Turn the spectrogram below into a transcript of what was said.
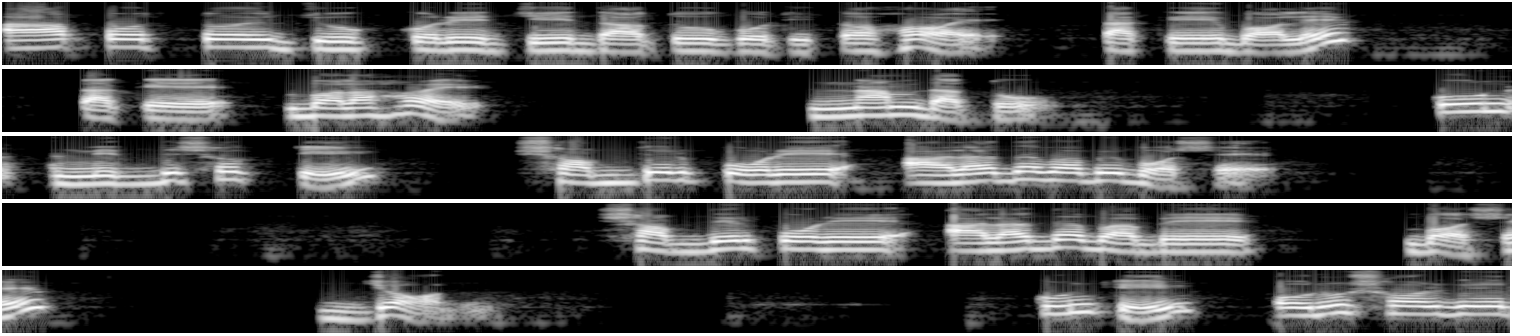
আপত্যয় যোগ করে যে ধাতু গঠিত হয়, তাকে বলে, তাকে বলা হয় নাম ধাতু। কোন নির্দেশকটি শব্দের পরে আলাদাভাবে বসে? শব্দের পরে আলাদাভাবে বসে জন। কোনটি অনুসর্গের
